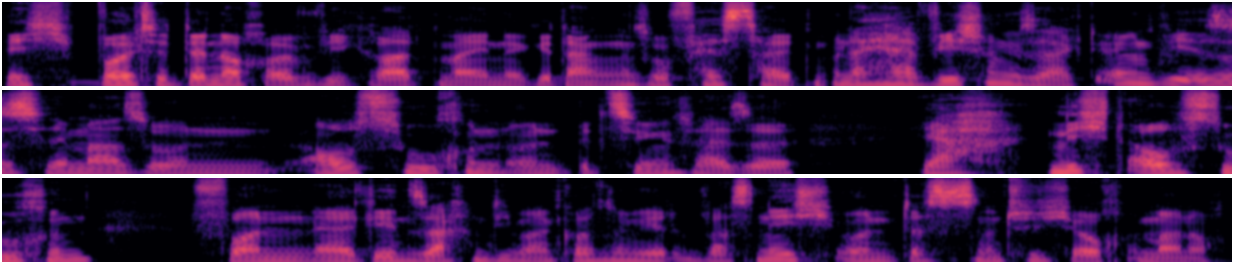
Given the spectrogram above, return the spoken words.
ich wollte dennoch irgendwie gerade meine Gedanken so festhalten. Und naja, wie schon gesagt, irgendwie ist es immer so ein Aussuchen und beziehungsweise ja, nicht aussuchen von äh, den Sachen, die man konsumiert und was nicht. Und das ist natürlich auch immer noch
